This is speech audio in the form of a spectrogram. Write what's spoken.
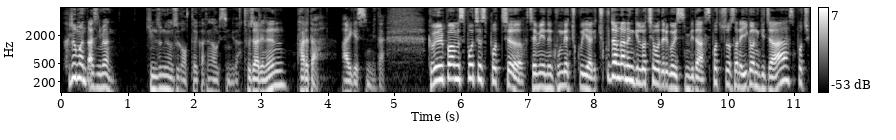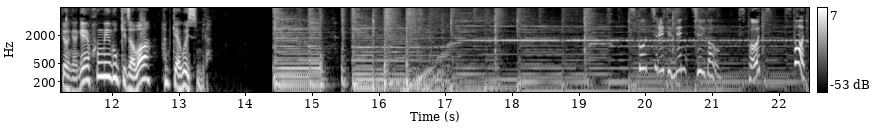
흐름만 따지면 김승규 선수가 어떨까 생각하고 있습니다. 두 자리는 다르다. 알겠습니다. 금요일 밤 스포츠 스포츠 재미있는 국내 축구 이야기 축구장 가는 길로 채워드리고 있습니다. 스포츠조선의 이건 기자, 스포츠 경향의 황민국 기자와 함께하고 있습니다. 스포츠를 듣는 즐거움 스포츠 스포츠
